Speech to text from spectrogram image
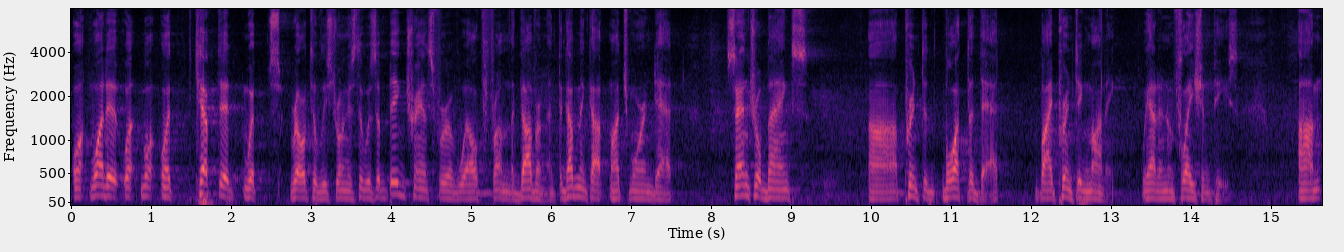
what, it, what, what, what kept it what's relatively strong is there was a big transfer of wealth from the government. The government got much more in debt. Central banks uh, printed, bought the debt by printing money. We had an inflation piece. Um,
